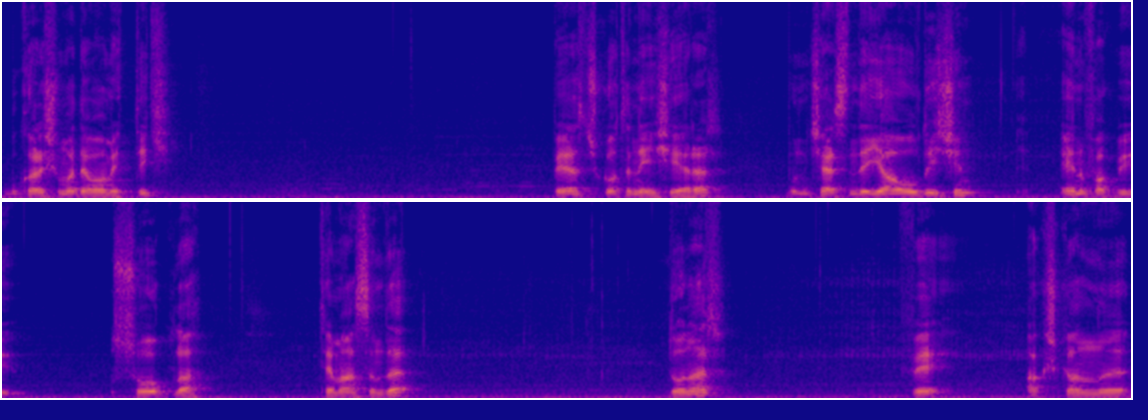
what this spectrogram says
bu karışıma devam ettik. Beyaz çikolata ne işe yarar? Bunun içerisinde yağ olduğu için en ufak bir soğukla temasında donar ve akışkanlığı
